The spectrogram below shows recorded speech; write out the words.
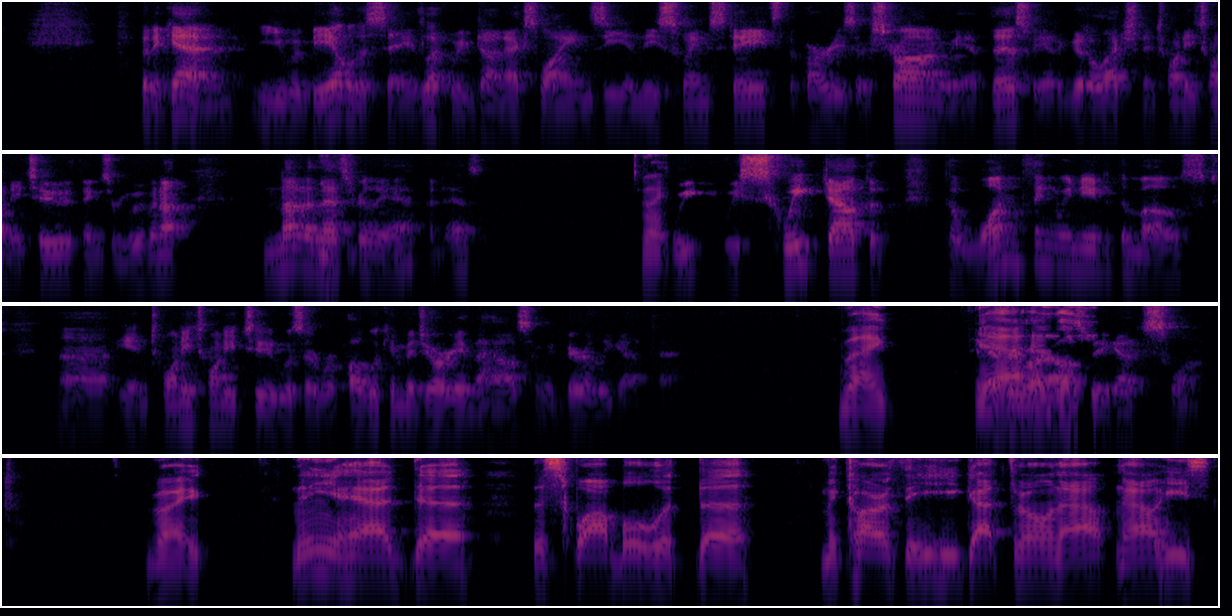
but again, you would be able to say, look, we've done X, Y, and Z in these swing states. The parties are strong. We have this. We had a good election in 2022. Things are moving up. None of that's mm-hmm. really happened, has it? Right. We we squeaked out the the one thing we needed the most uh, in 2022 was a Republican majority in the House, and we barely got that. Right. And yeah. Everywhere else, we got swamped. Right. Then you had uh, the squabble with the McCarthy. He got thrown out. Now he's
